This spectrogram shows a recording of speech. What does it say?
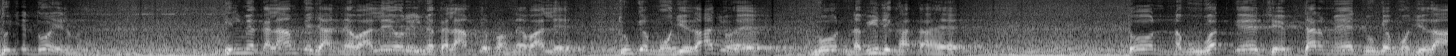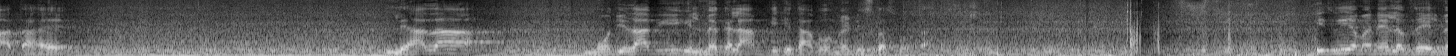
تو یہ دو علم ہیں۔ علم کلام کے جاننے والے اور علم کلام کے پڑھنے والے، چونکہ معجزہ جو ہے وہ نبی دکھاتا ہے تو نبوت کے چیپٹر میں چونکہ معجزہ آتا ہے، لہذا معجزہ بھی علم کلام کی کتابوں میں ڈسکس ہوتا ہے۔ اس لیے میں نے لفظ علم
